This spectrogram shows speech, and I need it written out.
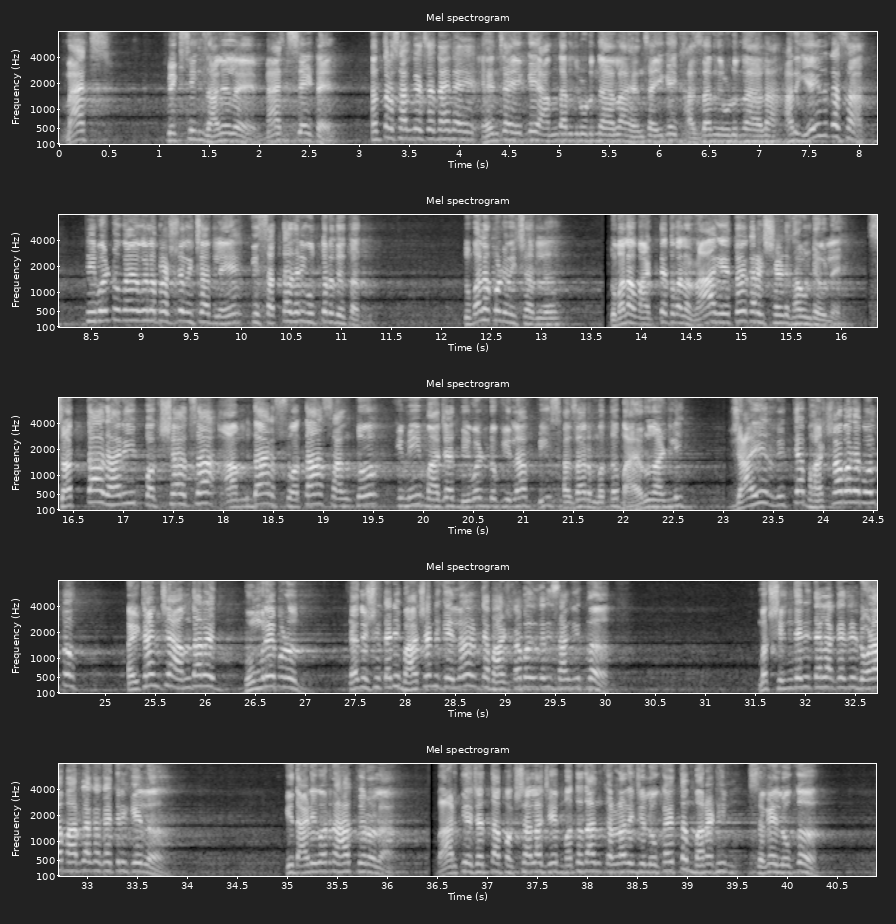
मॅच फिक्सिंग झालेलं आहे. मॅच सेट आहे. नंतर सांगायचं नाही नाही ह्यांचा एकही आमदार निवडून नाही आला ह्यांचा एकही खासदार निवडून नाही आला. अरे येईल कसा? निवडणूक आयोगाला प्रश्न विचारले की सत्ताधारी उत्तर देतात. तुम्हाला कोणी विचारलं? तुम्हाला वाटतं तुम्हाला राग येतोय कारण शेण खाऊन ठेवलंय. सत्ताधारी पक्षाचा आमदार स्वतः सांगतो की मी माझ्या निवडणुकीला वीस हजार मतं बाहेरून आणली. जाहीररित्या भाषणामध्ये बोलतो. पैठणचे आमदार आहेत भुमरे म्हणून. त्या दिवशी त्यांनी भाषण केलं आणि त्या भाषणामध्ये त्यांनी सांगितलं मग शिंदेने त्याला काहीतरी डोळा मारला का काहीतरी केलं? की दाढीवरनं हात फिरवला? भारतीय जनता पक्षाला जे मतदान करणारे जे लोक आहेत ना मराठी सगळे लोक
